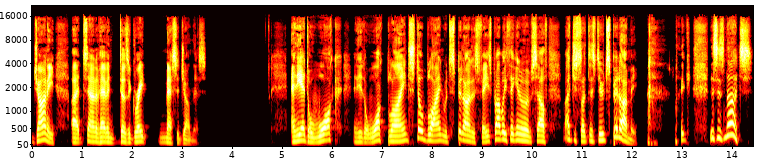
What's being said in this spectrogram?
Johnny at Sound of Heaven does a great message on this. And he had to walk, and he had to walk blind, still blind, would spit on his face, probably thinking to himself, I just let this dude spit on me. like, this is nuts.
